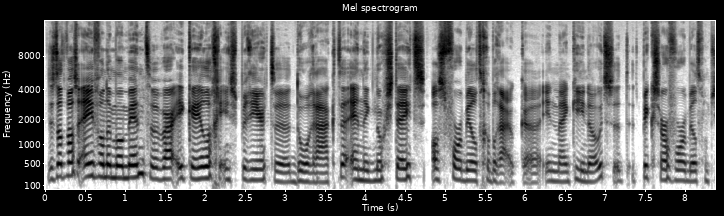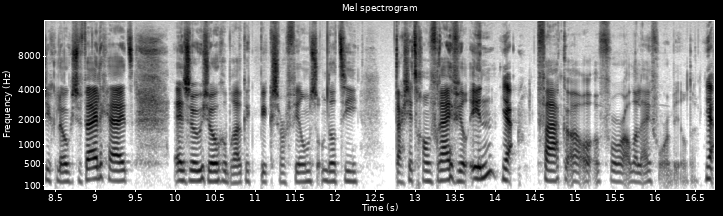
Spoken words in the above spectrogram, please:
Dus dat was een van de momenten waar ik heel erg geïnspireerd eh, door raakte. En ik nog steeds als voorbeeld gebruik eh, in mijn keynotes. Het, het Pixar-voorbeeld van psychologische veiligheid. En sowieso gebruik ik Pixar-films, omdat die, daar zit gewoon vrij veel in. Ja. Vaak voor allerlei voorbeelden. Ja.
